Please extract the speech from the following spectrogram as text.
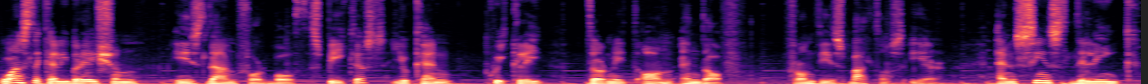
Once the calibration is done for both speakers, you can quickly turn it on and off from these buttons here. And since the link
